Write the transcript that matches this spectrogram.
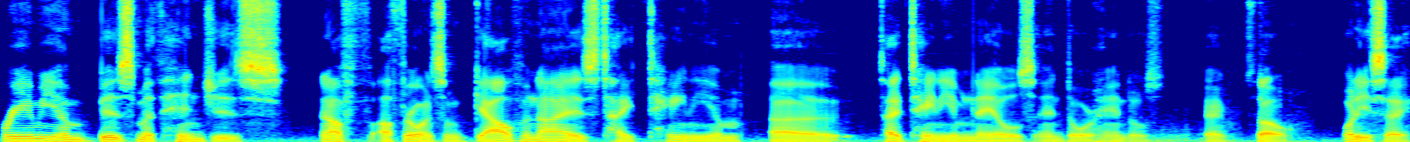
premium bismuth hinges. And I'll, I'll throw in some galvanized titanium, uh, titanium nails and door handles. Okay. So, what do you say?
